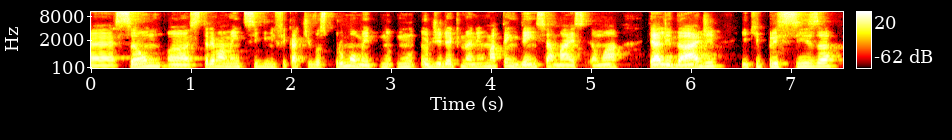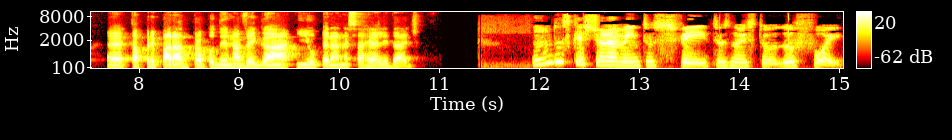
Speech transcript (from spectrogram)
é, são ah, extremamente significativas para o momento. Eu diria que não é nenhuma tendência mais, é uma realidade e que precisa estar é, tá preparado para poder navegar e operar nessa realidade. Um dos questionamentos feitos no estudo foi:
